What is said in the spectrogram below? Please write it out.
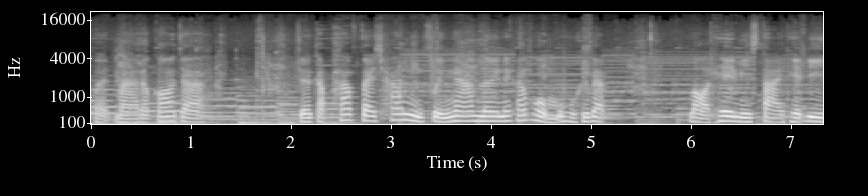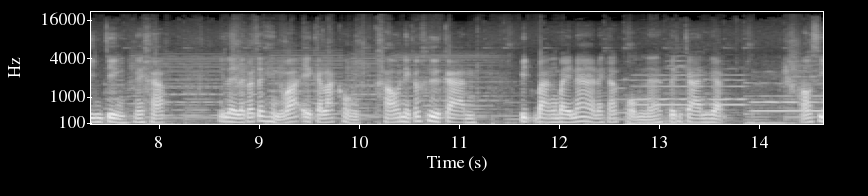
เปิดมาแล้วก็จะเจอกับภาพแฟชั่นสวยงามเลยนะครับ ผมโอ้โหคือแบบหล่อเท่มีสไตล์เท่ดีจริง ๆ นะครับนี่เลยแล้วก็จะเห็นว่าเอกลักษณ์ของเขาเนี่ยก็คือการปิดบังใบหน้านะครับ ผมนะเป็นการแบบ เอาสี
